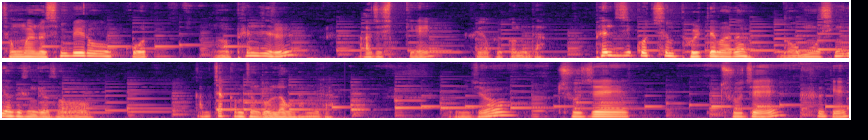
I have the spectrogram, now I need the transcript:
정말로 신비로운 꽃 어, 펜지를 아주 쉽게 그려볼 겁니다. 펜지 꽃은 볼 때마다 너무 신기하게 생겨서 깜짝깜짝 놀라곤 합니다. 먼저 주제 주제 크게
